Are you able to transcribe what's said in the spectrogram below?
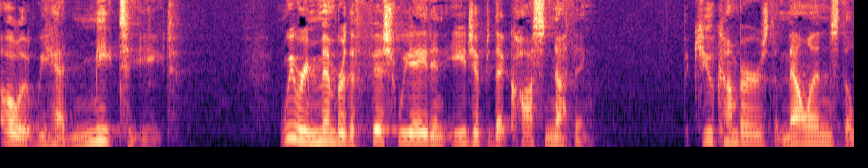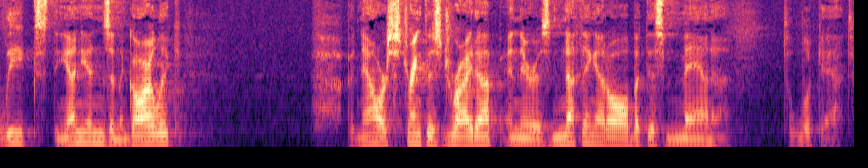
Oh, that we had meat to eat. We remember the fish we ate in Egypt that cost nothing the cucumbers, the melons, the leeks, the onions, and the garlic. But now our strength is dried up, and there is nothing at all but this manna to look at.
